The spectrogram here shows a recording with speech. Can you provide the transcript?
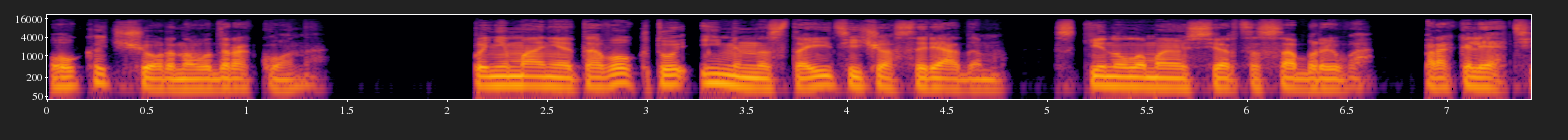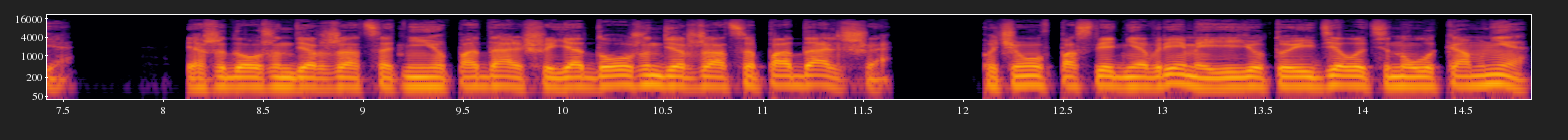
Око черного дракона. Понимание того, кто именно стоит сейчас рядом, скинуло мое сердце с обрыва. Проклятие. Я же должен держаться от нее подальше, я должен держаться подальше. Почему в последнее время ее то и дело тянуло ко мне,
